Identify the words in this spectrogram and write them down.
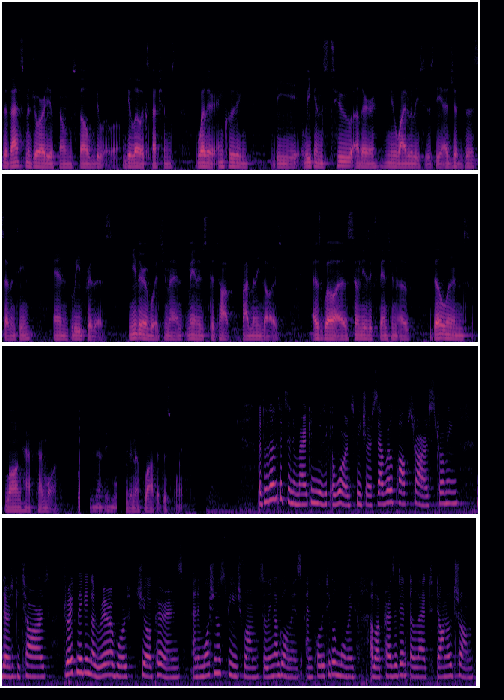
The vast majority of films fell below, below expectations, whether including the weekend's two other new wide releases, The Edge of the 17th and Bleed for This, neither of which man managed to top $5 million, as well as Sony's expansion of Billy Lynn's Long Halftime Walk, which is nothing more than a flop at this point. The 2016 American Music Awards feature several pop stars strumming their guitars, Drake making a rare award show appearance, an emotional speech from Selena Gomez, and political moment about President-elect Donald Trump.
